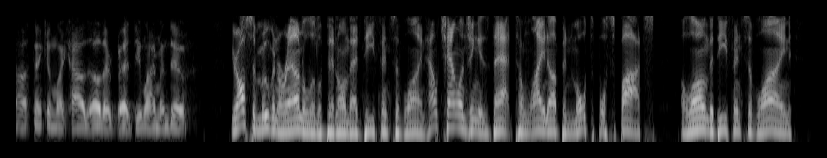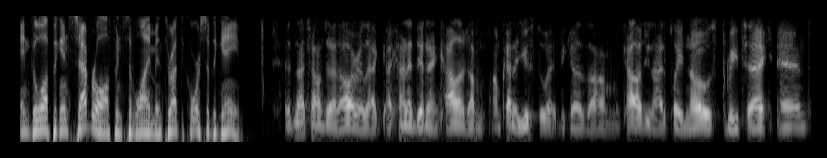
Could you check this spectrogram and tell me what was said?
uh, thinking like how the other bet D linemen do. You're also moving around a little bit on that defensive line. How challenging is that to line up in multiple spots along the defensive line and go up against several offensive linemen throughout the course of the game? It's not challenging at all, really. I, I kind of did it in college. I'm I'm kind of used to it because um, in college, you know, I played nose, three tech, and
